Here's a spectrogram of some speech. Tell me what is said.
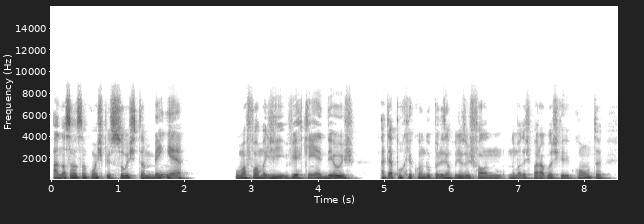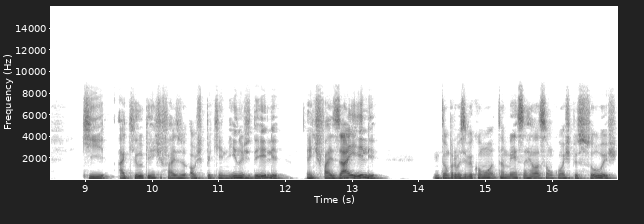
a nossa relação com as pessoas também é uma forma de ver quem é Deus, até porque quando, por exemplo, Jesus fala numa das parábolas que ele conta, que aquilo que a gente faz aos pequeninos dele, a gente faz a ele. Então, para você ver como também essa relação com as pessoas,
